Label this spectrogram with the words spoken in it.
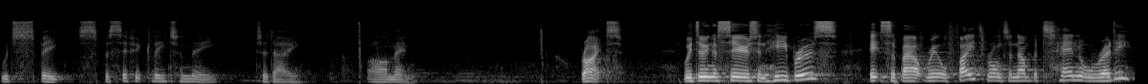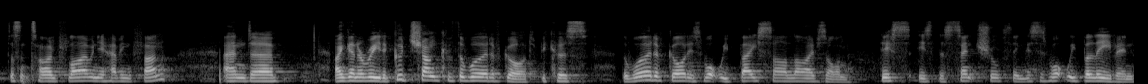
would speak specifically to me today. Amen. Right. We're doing a series in Hebrews. It's about real faith. We're on to number 10 already. Doesn't time fly when you're having fun? And uh, I'm going to read a good chunk of the Word of God because the Word of God is what we base our lives on. This is the central thing. This is what we believe in.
